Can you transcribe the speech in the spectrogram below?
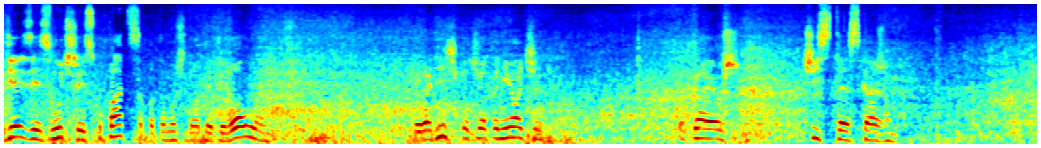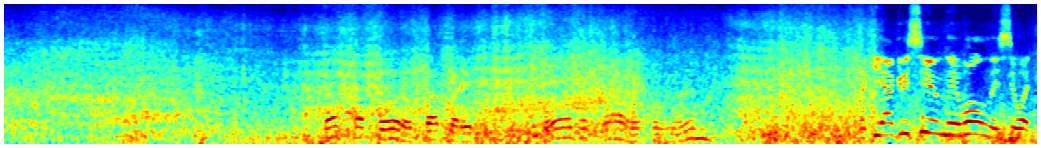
где здесь лучше искупаться, потому что вот эти волны и водичка что-то не очень такая уж чистая, скажем. Такие агрессивные волны сегодня.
